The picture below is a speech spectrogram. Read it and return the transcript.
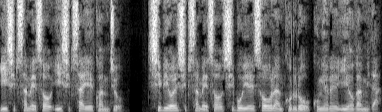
23에서 24일 광주, 12월 13에서 15일 서울 앙코르로 공연을 이어갑니다.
